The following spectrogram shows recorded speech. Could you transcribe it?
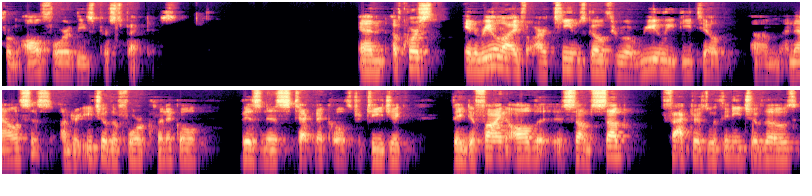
from all four of these perspectives. And of course, in real life, our teams go through a really detailed um, analysis under each of the four clinical, business, technical, strategic. They define all the some sub factors within each of those.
